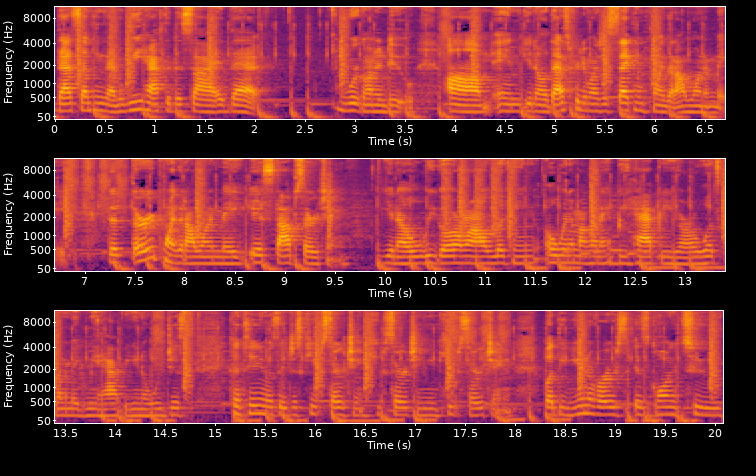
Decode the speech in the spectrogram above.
that's something that we have to decide that we're to do. Um, and, you know, that's pretty much the second point that I want to make. The third point that I want to make is stop searching. You know, we go around looking, oh, when am I going to be happy or what's going to make me happy? You know, we just continuously just keep searching, keep searching, and keep searching. But the universe is going to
